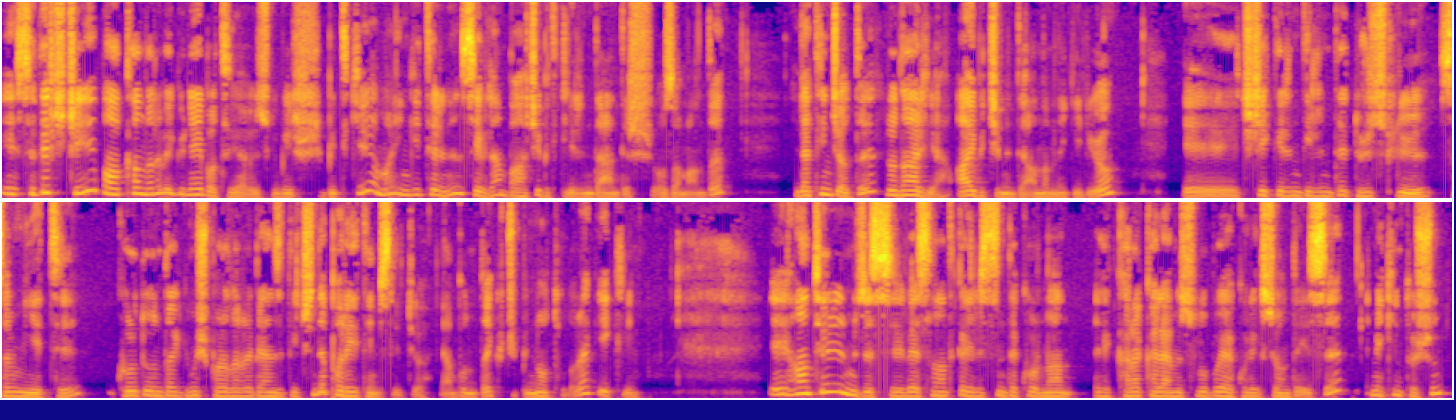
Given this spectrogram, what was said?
E, sedef çiçeği Balkanlara ve Güneybatı'ya özgü bir bitki ama İngiltere'nin sevilen bahçe bitkilerindendir o zaman da. Latince adı lunaria, ay biçiminde anlamına geliyor e, çiçeklerin dilinde dürüstlüğü, samimiyeti, kuruduğunda gümüş paralara benzediği için de parayı temsil ediyor. Yani bunu da küçük bir not olarak ekleyeyim. E, Hunterian Müzesi ve Sanat Galerisi'nde korunan e, kara kalem ve sulu boya koleksiyonda ise Macintosh'un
